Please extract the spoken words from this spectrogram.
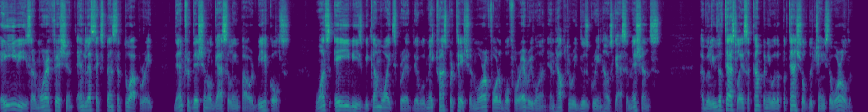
AEVs are more efficient and less expensive to operate than traditional gasoline powered vehicles. Once AEVs become widespread, they will make transportation more affordable for everyone and help to reduce greenhouse gas emissions. I believe that Tesla is a company with the potential to change the world.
